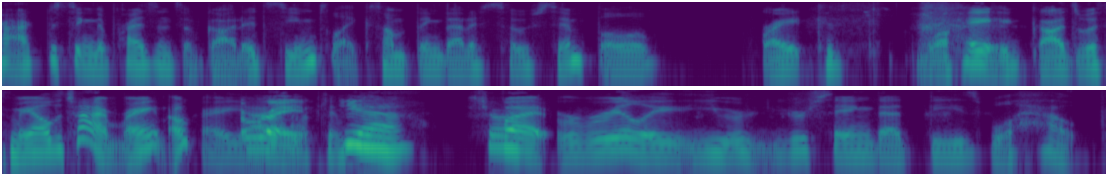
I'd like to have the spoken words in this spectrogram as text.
practicing the presence of God, it seems like something that is so simple, right? Because, well, hey, God's with me all the time, right? Okay, yeah, right, yeah, sure. But really, you're you're saying that these will help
